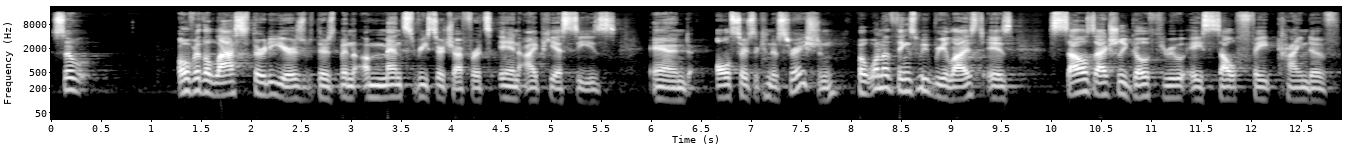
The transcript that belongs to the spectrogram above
So over the last 30 years, there's been immense research efforts in iPSCs and all sorts of consideration. But one of the things we realized is cells actually go through a cell fate kind of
